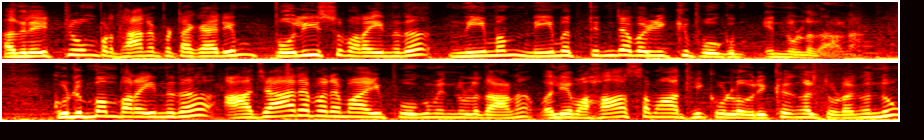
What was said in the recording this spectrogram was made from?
അതിൽ ഏറ്റവും പ്രധാനപ്പെട്ട കാര്യം പോലീസ് പറയുന്നത് നിയമം നിയമത്തിന്റെ വഴിക്ക് പോകും എന്നുള്ളതാണ്. കുടുംബം പറയുന്നത് ആചാരപരമായി പോകും എന്നുള്ളതാണ്. വലിയ മഹാസമാധിക്കുള്ള ഒരുക്കങ്ങൾ തുടങ്ങുന്നു.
